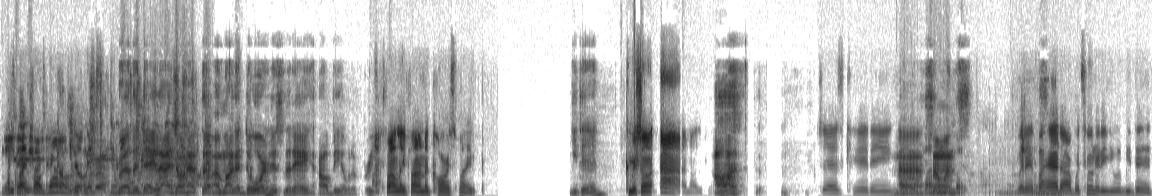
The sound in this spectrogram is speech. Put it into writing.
Yeah, he That's why finna he track wants me to down. come He kill me, finna, bro. Bro, the day that I don't have to unlock a door is the day I'll be able to breathe. I finally found the car swipe. You did? Come here, Sean. Ah, no, Aw, just kidding. nah, Okay, someone's. But if I had the opportunity, you would be dead.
